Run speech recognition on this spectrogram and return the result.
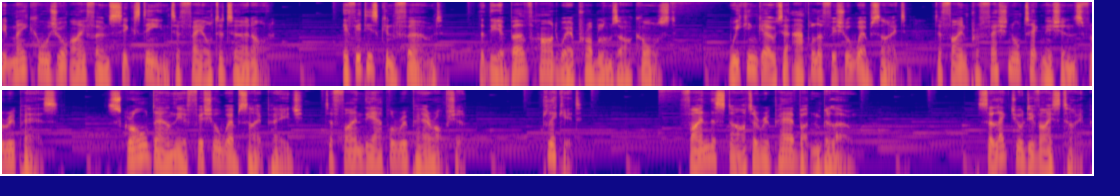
it may cause your iPhone 16 to fail to turn on. If it is confirmed that the above hardware problems are caused, we can go to Apple official website to find professional technicians for repairs. Scroll down the official website page to find the Apple Repair option. Click it. Find the Start a Repair button below. Select your device type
